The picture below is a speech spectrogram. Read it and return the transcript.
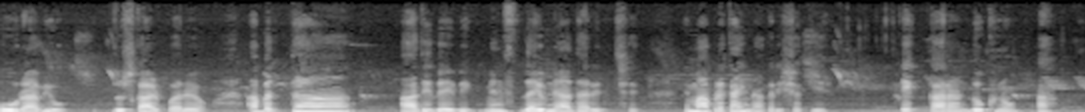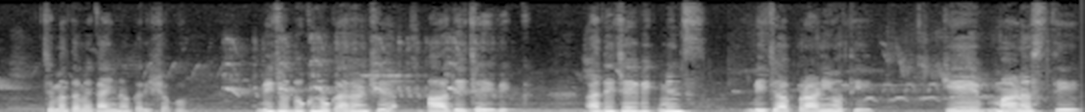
પૂર આવ્યું, દુષ્કાળ પડ્યો. આ બધા આધિદૈવિક મીન્સ દૈવને આધારિત છે. એમાં આપણે કાંઈ ના કરી શકીએ. એક કારણ દુઃખનું, આ, જેમાં તમે કાંઈ ન કરી શકો. બીજું દુઃખનું કારણ છે આધિજૈવિક. આધિજૈવિક મીન્સ બીજા પ્રાણીઓથી કે માણસથી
